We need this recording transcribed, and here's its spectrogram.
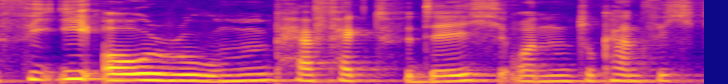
CEO Room perfekt für dich und du kannst dich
